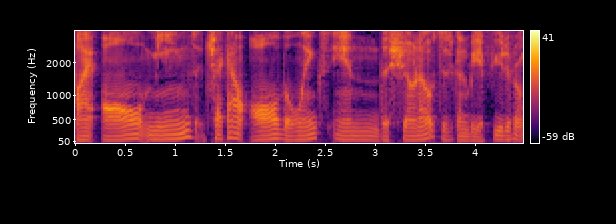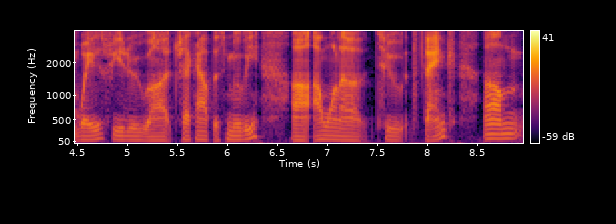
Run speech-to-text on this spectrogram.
by all means check out all the links in the show notes. There's going to be a few different ways for you to check out this movie. I want to thank um,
